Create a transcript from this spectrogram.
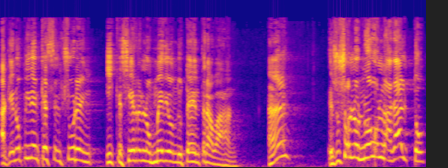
¿A qué no piden que censuren y que cierren los medios donde ustedes trabajan? ¿Ah? Esos son los nuevos lagartos,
